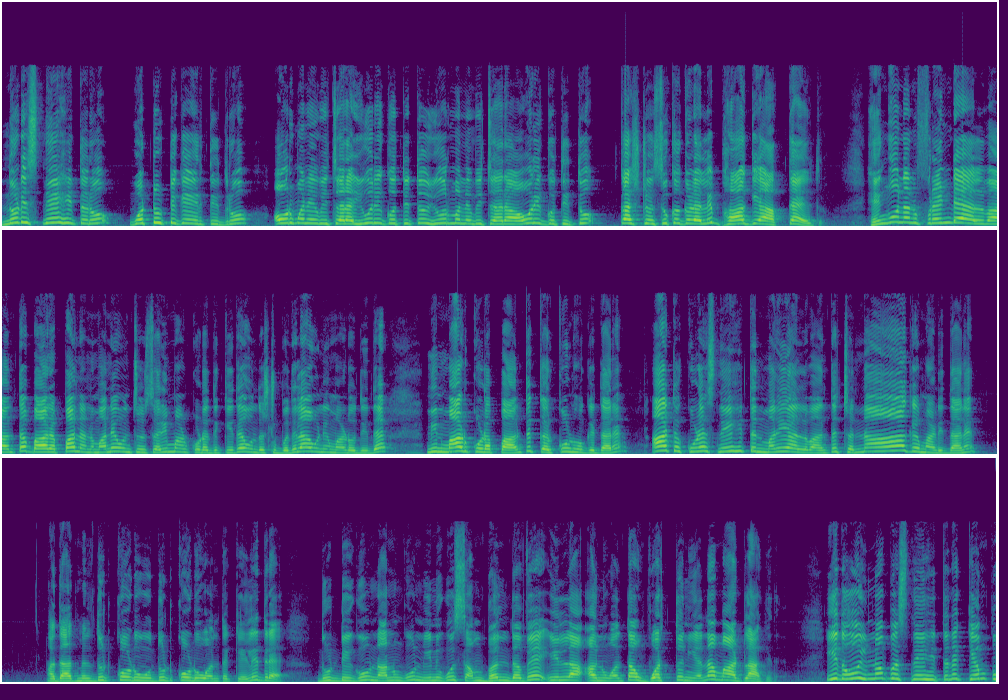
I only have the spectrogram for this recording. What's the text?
ನೋಡಿ ಸ್ನೇಹಿತರು, ಒಟ್ಟೊಟ್ಟಿಗೆ ಇರ್ತಿದ್ರು ಅವ್ರ ಮನೆ ವಿಚಾರ, ಇವ್ರಿಗೆ ಗೊತ್ತಿತ್ತು, ಇವ್ರ ಮನೆ ವಿಚಾರ, ಅವ್ರಿಗೆ ಗೊತ್ತಿತ್ತು. ಕಷ್ಟ ಸುಖಗಳಲ್ಲಿ ಭಾಗ್ಯ ಆಗ್ತಾ ಇದ್ರು. ಹೆಂಗೂ ನನ್ನ ಫ್ರೆಂಡೇ ಅಲ್ವಾ ಅಂತ, ಬಾರಪ್ಪ, ನನ್ನ ಮನೆ ಒಂಚೂರು ಸರಿ ಮಾಡ್ಕೊಡೋದಕ್ಕಿದೆ, ಒಂದಷ್ಟು ಬದಲಾವಣೆ ಮಾಡೋದಿದೆ, ನೀನು ಮಾಡಿಕೊಡಪ್ಪ ಅಂತ ಕರ್ಕೊಂಡು ಹೋಗಿದ್ದಾರೆ. ಆತ ಕೂಡ ಸ್ನೇಹಿತನ ಮನೆ ಅಲ್ವಾ ಅಂತ ಚೆನ್ನಾಗೆ ಮಾಡಿದ್ದಾನೆ. ಅದಾದ್ಮೇಲೆ ದುಡ್ಡು ಕೊಡು ದುಡ್ಡು ಕೊಡು ಅಂತ ಕೇಳಿದರೆ, ದುಡ್ಡಿಗೂ ನನಗೂ ನಿನಗೂ ಸಂಬಂಧವೇ ಇಲ್ಲ ಅನ್ನುವಂಥ ವರ್ತನೆಯನ್ನು ಮಾಡಲಾಗಿದೆ. ಇದು ಇನ್ನೊಬ್ಬ ಸ್ನೇಹಿತನ ಕೆಂಪು,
